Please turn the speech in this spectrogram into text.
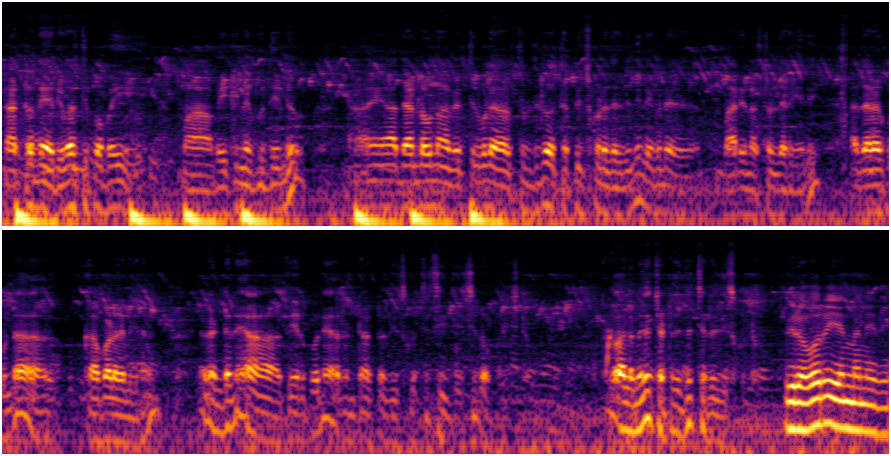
ట్రాక్టర్ని రివర్స్ తిప్పబోయి మా వెహికల్ని గుద్దిండు. దాంట్లో ఉన్న వ్యక్తులు కూడా స్థుతిలో తప్పించుకోవడం జరిగింది. లేకుంటే భారీ నష్టం జరిగేది. అది జరగకుండా కాపాడగలిగినాం వెంటనే ఆ తేరుకొని ఆ రెండు ట్రాక్టర్ తీసుకొచ్చి సీజ్ చేసి ఇష్టం వాళ్ళ మీద చట్టరీత్యా చర్యలు తీసుకుంటాం. వీరెవరు ఏందనేది?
